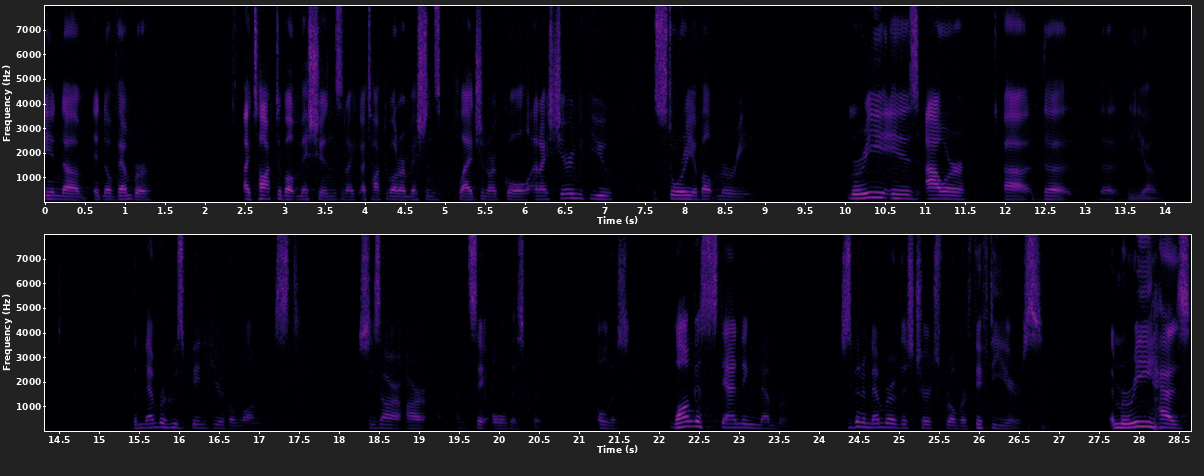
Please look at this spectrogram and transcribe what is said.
in, uh, in November, I talked about missions and I, I talked about our missions pledge and our goal, and I shared with you a story about Marie. Marie is our uh, the the the um, the member who's been here the longest. She's our our I would say oldest, but oldest, longest standing member. She's been a member of this church for over 50 years. And Marie has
